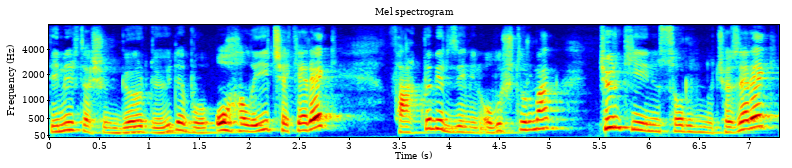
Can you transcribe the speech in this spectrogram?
Demirtaş'ın gördüğü de bu. O halıyı çekerek farklı bir zemin oluşturmak, Türkiye'nin sorununu çözerek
